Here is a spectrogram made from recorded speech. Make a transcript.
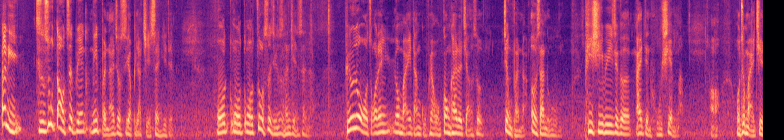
那你指数到这边，你本来就是要比较谨慎一点。我我我做事情是很谨慎的，比如说我昨天又买一档股票，我公开的讲说，净盆了二三五五，PCB 这个买点弧线嘛，哦，我就买进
